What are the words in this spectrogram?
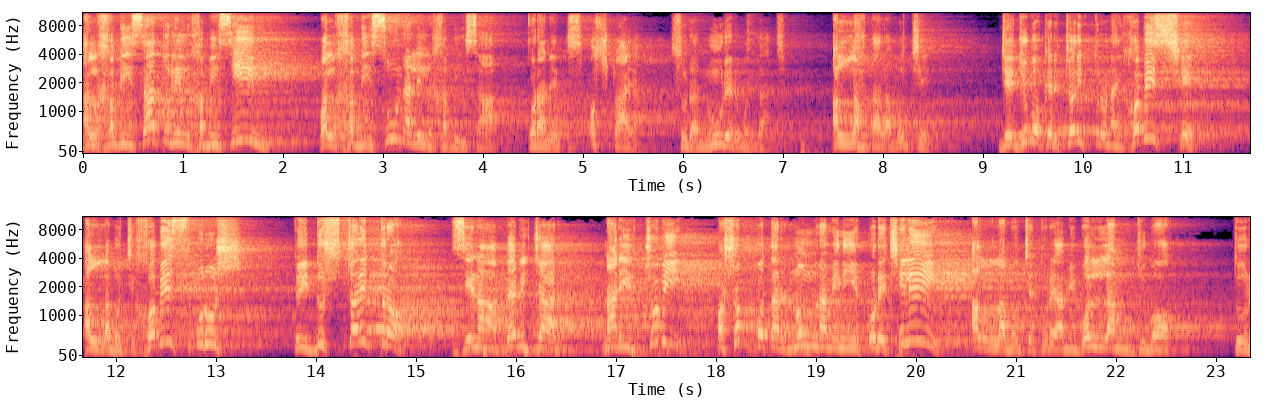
আল খাবিসা তুলিল খাবিসিন ওয়াল খাবিসুন আলিল খাবিসা কোরআনের স্পষ্ট আয়া সুরা নূরের মধ্যে আছে। আল্লাহ তাআলা বলছে, যে যুবকের চরিত্র নাই খবিস সে। আল্লাহ বলছে, খবিস পুরুষ, তুই দুশ্চরিত্র, জেনা, ব্যবিচার, নারীর ছবি, অসভ্যতার নোংরামি নিয়ে পড়েছিলি। আল্লাহ বলছে, তোরে আমি বললাম, যুবক, তোর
